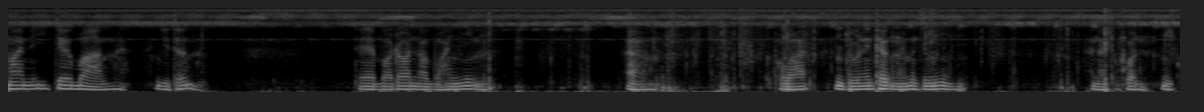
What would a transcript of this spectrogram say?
มานี่เจอบางอยู่ถึงแต่บอดอนเราบอให้ยิ่งเพราะว่าอยู่ในถึงนี่มันจะมีอันะทุกคนมีโค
